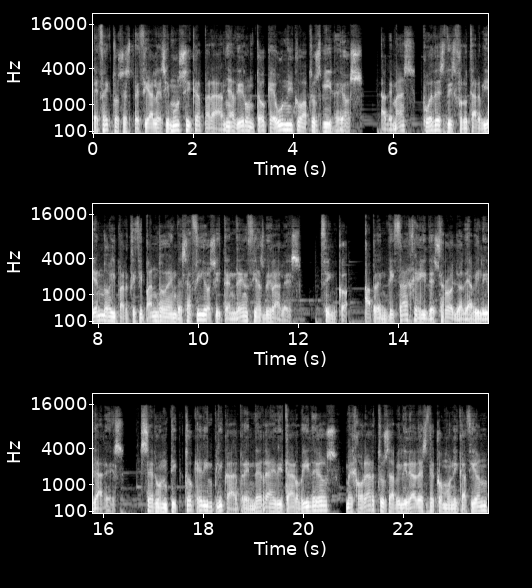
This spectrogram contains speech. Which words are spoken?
efectos especiales y música para añadir un toque único a tus vídeos. Además, puedes disfrutar viendo y participando en desafíos y tendencias virales. 5. Aprendizaje y desarrollo de habilidades. Ser un TikToker implica aprender a editar vídeos, mejorar tus habilidades de comunicación,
